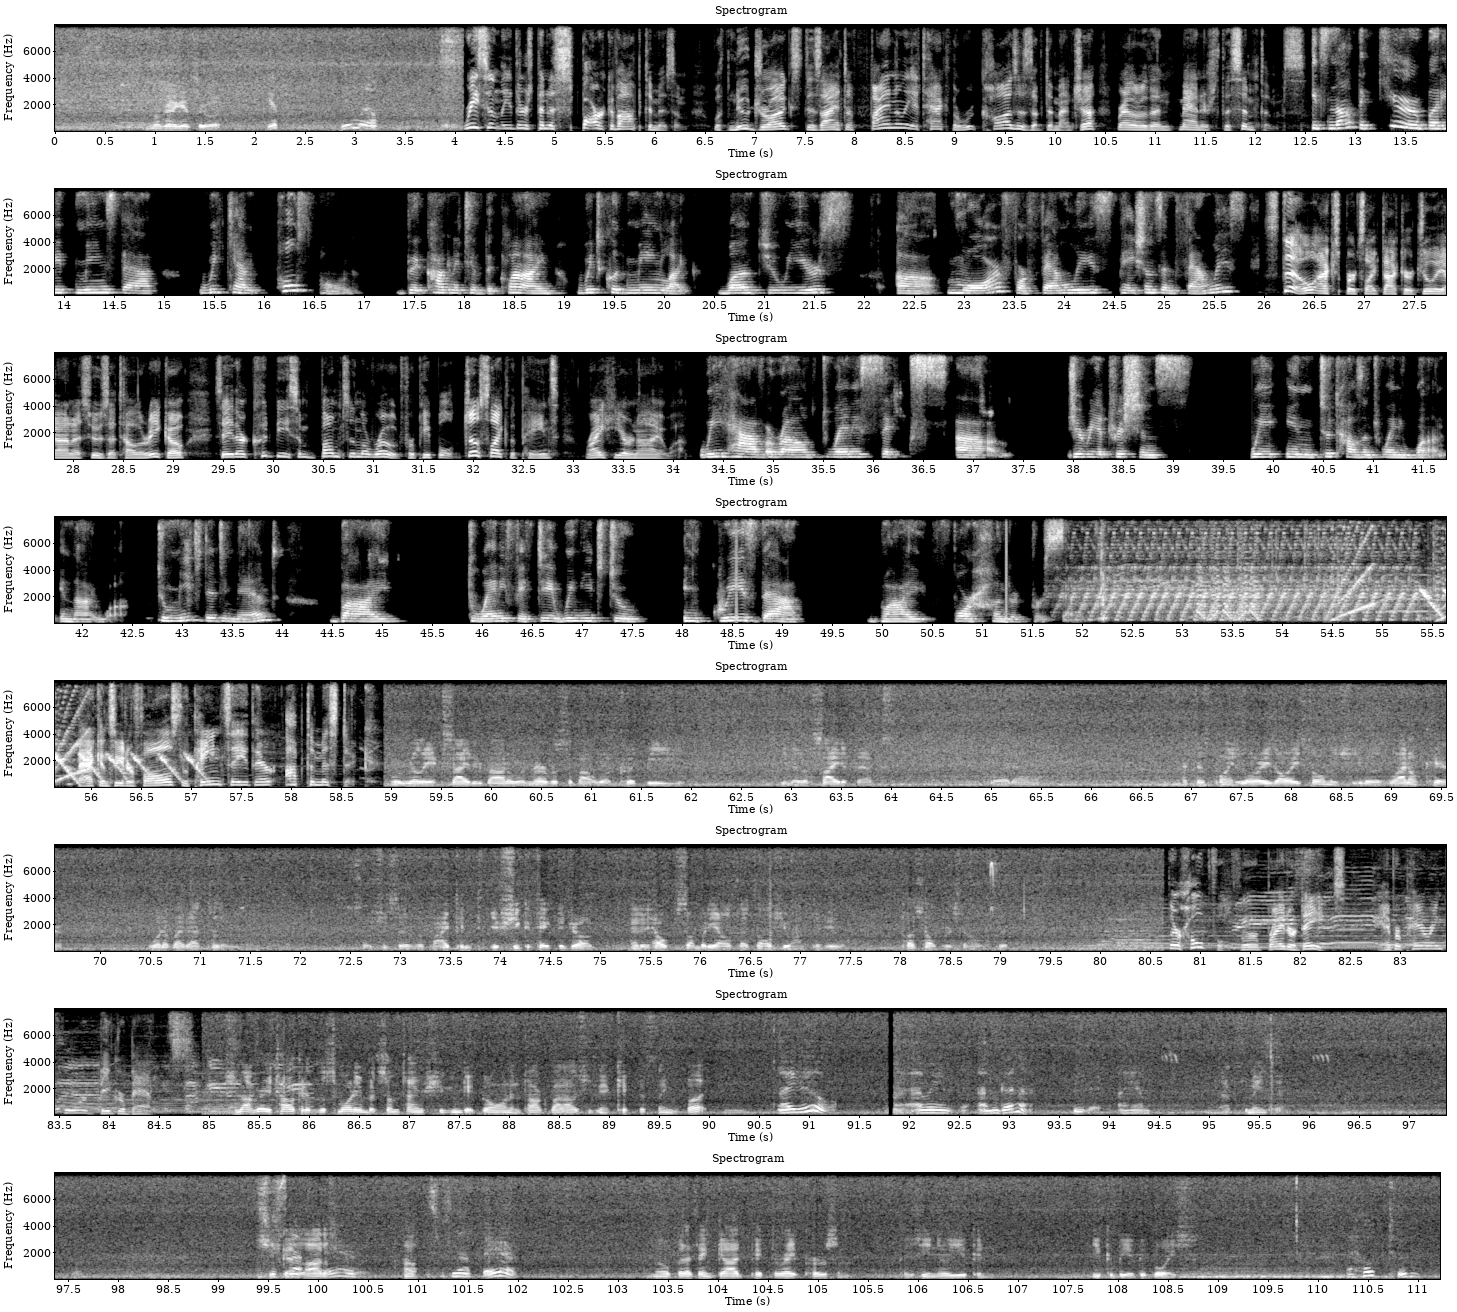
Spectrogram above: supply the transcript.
We're gonna get through it. Yep, you will. Recently, there's been a spark of optimism with new drugs designed to finally attack the root causes of dementia rather than manage the symptoms. It's not the cure, but it means that we can postpone the cognitive decline, which could mean like one, two years uh, more for families, patients, and families. Still, experts like Dr. Juliana Souza Tallarico say there could be some bumps in the road for people just like the Paynes right here in Iowa. We have around 26 um, geriatricians we, in 2021 in Iowa. To meet the demand by 2050, we need to increase that by 400%. Back in Cedar Falls, the Paynes say they're optimistic. We're really excited about it. We're nervous about what could be, you know, the side effects. But uh, at this point, Lori's always told me, she goes, well, I don't care. What have I got to lose? So she says, if I can, if she could take the drug and it helps somebody else, that's all she wants to do. Plus help herself. But they're hopeful for brighter days and preparing for bigger battles. She's not very talkative this morning, but sometimes she can get going and talk about how she's going to kick this thing's butt. I do. I mean, I'm gonna beat it. I am. And that's the main thing. She's she's got a lot fair. of. Huh? She's not fair. No, but I think God picked the right person because He knew you can, you could be a good voice. I hope to.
